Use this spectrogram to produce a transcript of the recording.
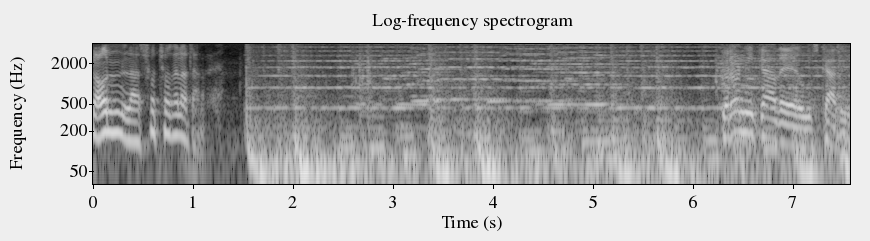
Son las 8 de la tarde. Crónica de Euskadi.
